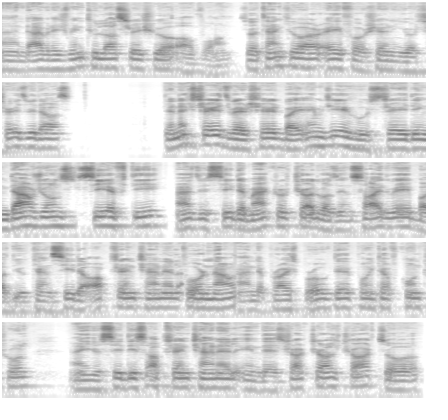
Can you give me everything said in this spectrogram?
and average win to loss ratio of 1. So thank you RA for sharing your trades with us. The next trades were shared by MJ who's trading Dow Jones CFD. As you see the macro chart was in sideways but you can see the uptrend channel for now and the price broke the point of control. And you see this uptrend channel in the structural chart. So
